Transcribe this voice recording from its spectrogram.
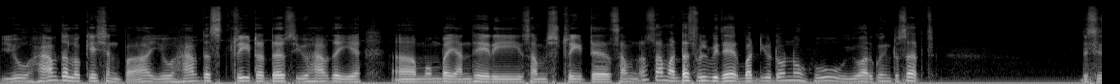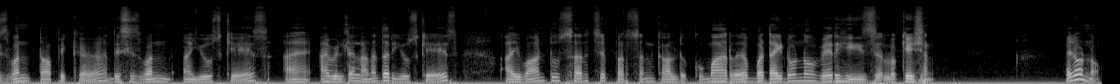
you have the location pa. You have the street address. You have the uh, mumbai andheri some street uh, some some address will be there but you don't know who you are going to search. This is one topic uh, this is one uh, use case. I, I will tell another use case. I want to search a person called Kumar but I don't know where he is location. I don't know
